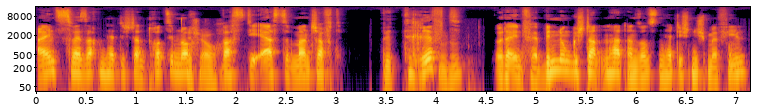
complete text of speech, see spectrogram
eins, zwei Sachen hätte ich dann trotzdem noch, was die erste Mannschaft betrifft mhm. oder in Verbindung gestanden hat. Ansonsten hätte ich nicht mehr viel.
